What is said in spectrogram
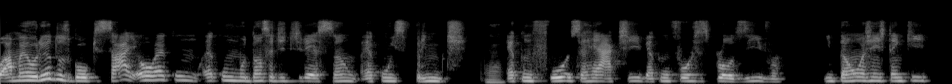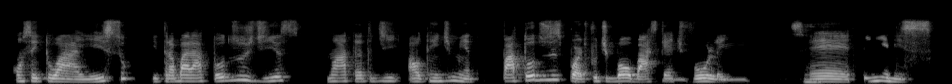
a maioria dos gols que sai ou é com, é com mudança de direção, é com sprint, é. é com força reativa, é com força explosiva. Então a gente tem que conceituar isso e trabalhar todos os dias no atleta de alto rendimento. Para todos os esportes, futebol, basquete, vôlei, é, tênis,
